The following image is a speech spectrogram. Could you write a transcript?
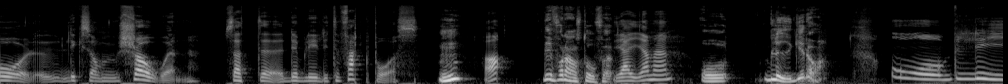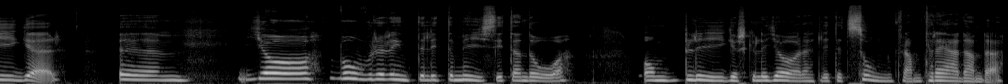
Och liksom showen. Så att eh, det blir lite fart på oss. Mm, Ja, det får han stå för. jajamän. Och Blyger då? Åh, Blyger. Um, ja, vore det inte lite mysigt ändå om Blyger skulle göra ett litet sångframträdande?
